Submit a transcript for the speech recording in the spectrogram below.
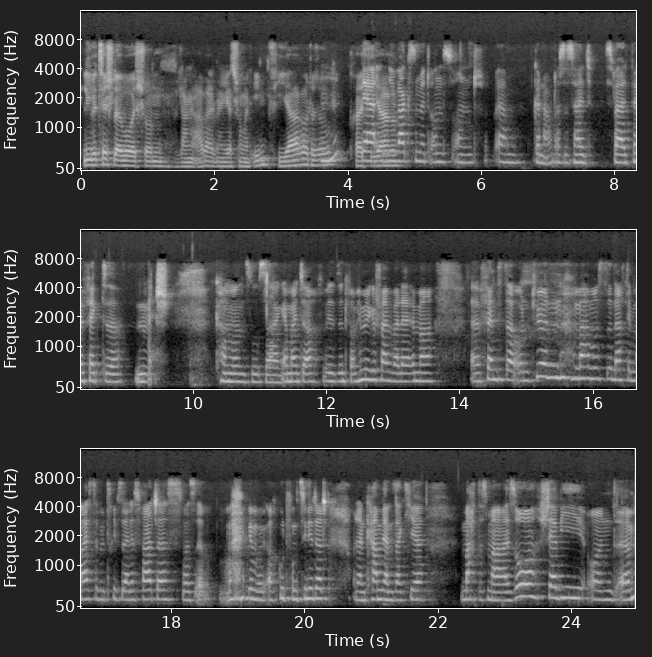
Liebe Tischler, wo ich schon lange arbeite, bin ich jetzt schon mit ihm, vier Jahre oder so, mhm. drei, ja, vier Jahre. Die wachsen mit uns und ähm, genau, das ist halt, es war halt perfekte Match, kann man so sagen. Er meinte auch, wir sind vom Himmel gefallen, weil er immer äh, Fenster und Türen machen musste nach dem Meisterbetrieb seines Vaters, was äh, auch gut funktioniert hat. Und dann kamen wir und gesagt, hier, macht das mal so shabby und ähm,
